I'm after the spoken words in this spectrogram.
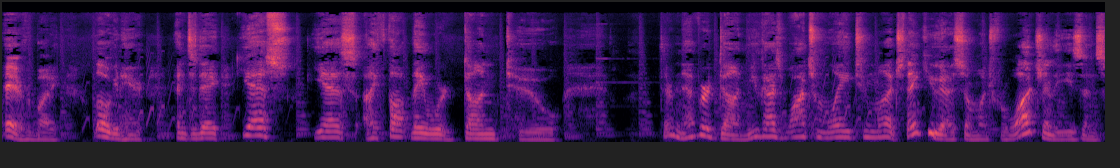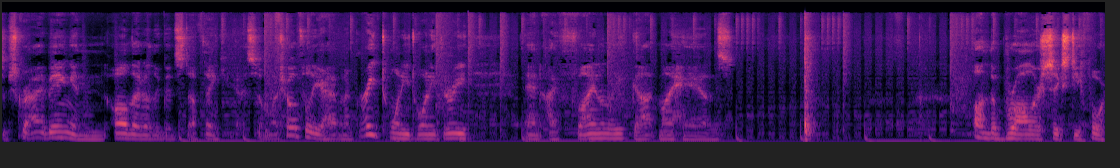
Hey everybody, Logan here, and today, yes, yes, I thought they were done too. They're never done. You guys watch them way too much. Thank you guys so much for watching these and subscribing and all that other good stuff. Thank you guys so much. Hopefully you're having a great 2023, and I finally got my hands on the Brawler 64.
